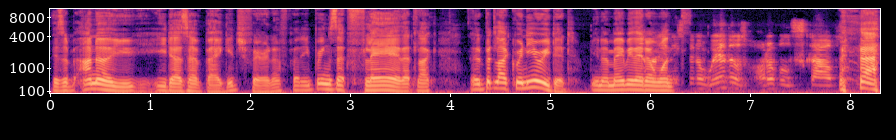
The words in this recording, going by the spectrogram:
There's a. I know you, he does have baggage, fair enough, but he brings that flair that like a bit like Ranieri did. You know, maybe they don't want He's gonna wear those horrible scarves.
